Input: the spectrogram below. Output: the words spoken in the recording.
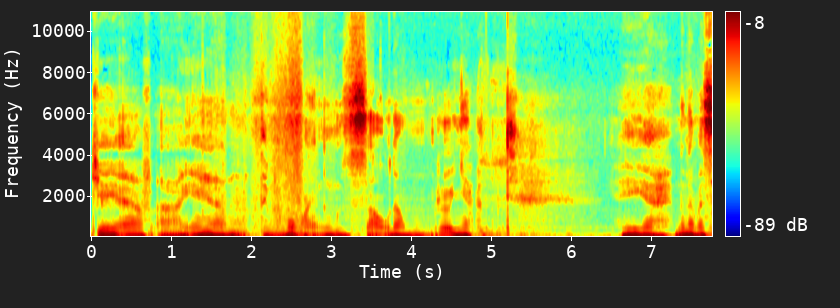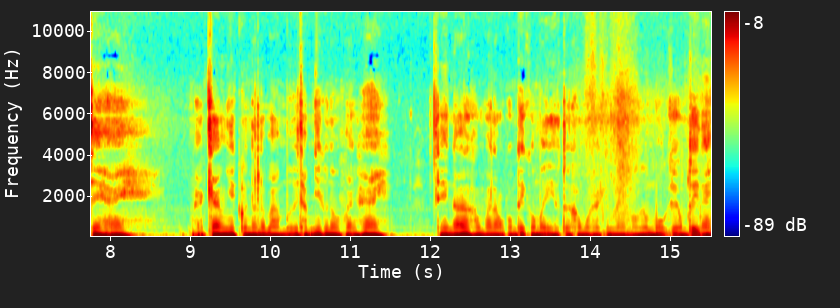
JFIN thì mình mua khoảng 6 đồng rưỡi nha. Thì à, nó nằm ở C2 và cao nhất của nó là 30 thấp nhất của nó khoảng 2 thì nó không phải là một công ty của Mỹ, tôi không có recommend mọi người mua cái công ty này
